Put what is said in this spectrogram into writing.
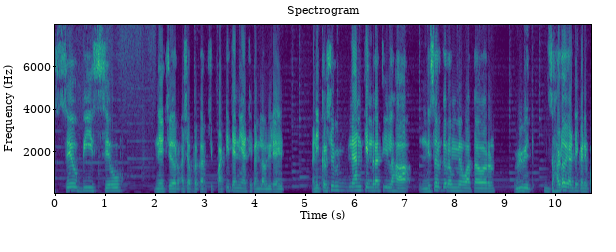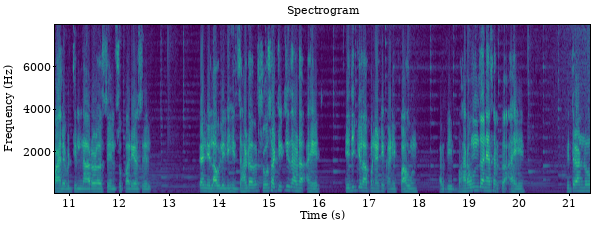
सेव बी सेव नेचर अशा प्रकारची पाटी त्यांनी या ठिकाणी लावलेली आहेत. आणि कृषी विज्ञान केंद्रातील हा निसर्गरम्य वातावरण विविध झाडं या ठिकाणी पाहायला भेटतील नारळ असेल सुपारी असेल त्यांनी लावलेली ही झाडं शोसाठीची झाडं आहेत ते देखील आपण या ठिकाणी पाहून अगदी भारावून जाण्यासारखं आहे. मित्रांनो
